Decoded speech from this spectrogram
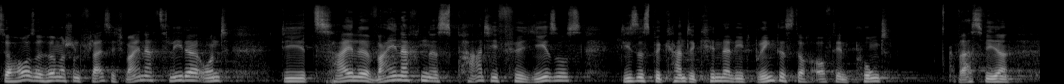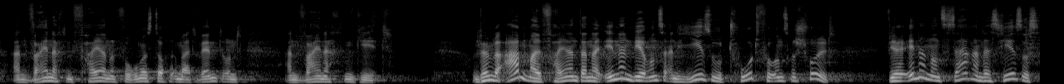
zu Hause hören wir schon fleißig Weihnachtslieder und die Zeile Weihnachten ist Party für Jesus, dieses bekannte Kinderlied bringt es doch auf den Punkt, was wir an Weihnachten feiern und worum es doch im Advent und an Weihnachten geht. Und wenn wir Abendmahl feiern, dann erinnern wir uns an Jesu Tod für unsere Schuld. Wir erinnern uns daran, dass Jesus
